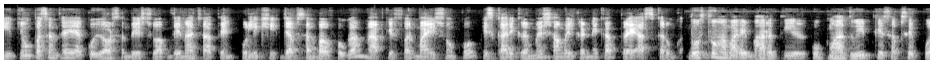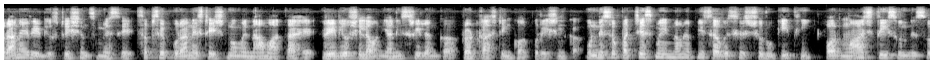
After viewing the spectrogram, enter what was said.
गीत क्यों पसंद है या कोई और संदेश जो आप देना चाहते हैं, वो लिखिए। जब संभव होगा, मैं आपके फरमाइशों को इस कार्यक्रम में शामिल करने का प्रयास करूँगा। दोस्तों, हमारे भारतीय उपमहाद्वीप के सबसे पुराने रेडियो स्टेशन में से सबसे पुराने स्टेशनों में नाम आता है रेडियो शिलोन यानी श्रीलंका ब्रॉडकास्टिंग कॉरपोरेशन का। 1925 में इन्होंने अपनी सर्विसेज़ शुरू की थी और मार्च तीस, उन्नीस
